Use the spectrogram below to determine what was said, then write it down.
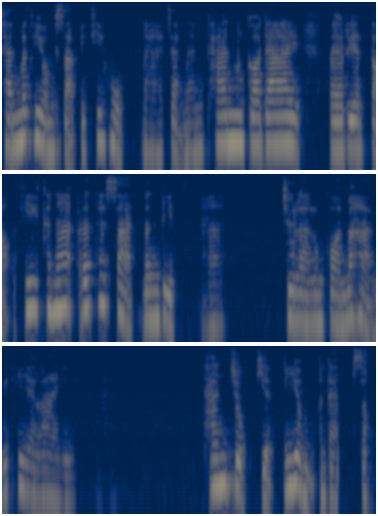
ชั้นมัธยมศึกษาปีที่6นะจากนั้นท่านก็ได้ไปเรียนต่อที่คณะรัฐศาสตร์บัณฑิตนะจุฬาลงกรณ์มหาวิทยาลัย ท่านจบเกียรตินิยมอันดับสอง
